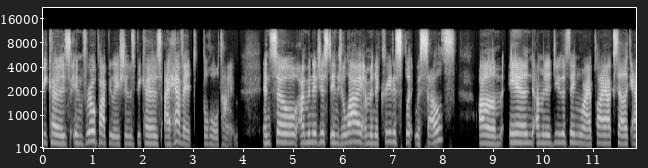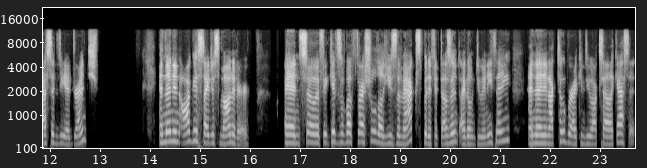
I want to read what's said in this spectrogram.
because in Varroa populations because I haven't the whole time. And so I'm going to just in July, I'm going to create a split with cells. Um, and I'm going to do the thing where I apply oxalic acid via drench. And then in August, I just monitor. And so if it gets above threshold, I'll use the MAQS, but if it doesn't, I don't do anything. And then in October, I can do oxalic acid.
